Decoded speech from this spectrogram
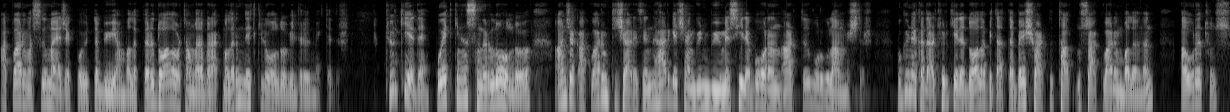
akvaryuma sığmayacak boyutta büyüyen balıkları doğal ortamlara bırakmalarının etkili olduğu bildirilmektedir. Türkiye'de bu etkinin sınırlı olduğu ancak akvaryum ticaretinin her geçen gün büyümesiyle bu oranın arttığı vurgulanmıştır. Bugüne kadar Türkiye'de doğal habitatta 5 farklı tatlı su akvaryum balığının Auratus,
